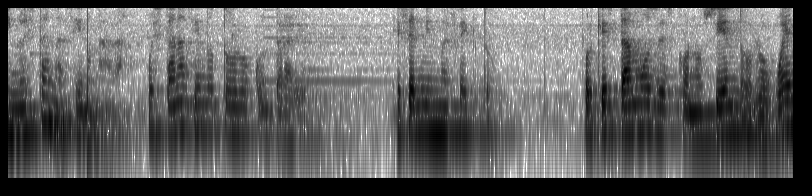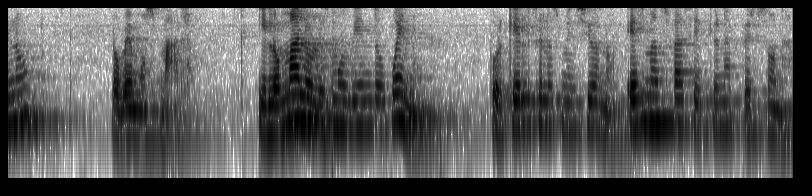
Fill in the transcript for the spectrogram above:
y no están haciendo nada, o están haciendo todo lo contrario, es el mismo efecto, porque estamos desconociendo lo bueno, lo vemos malo, y lo malo lo estamos viendo bueno. porque se los menciono? Es más fácil que una persona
